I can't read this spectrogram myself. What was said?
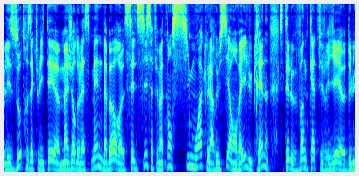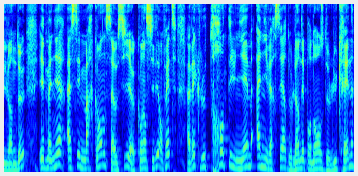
les autres actualités majeures de la semaine. D'abord, celle-ci, ça fait maintenant six mois que la Russie a envahi l'Ukraine. C'était le 24 février 2022. Et de manière assez marquante, ça a aussi coïncidé en fait avec le 31e anniversaire de l'indépendance de l'Ukraine,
